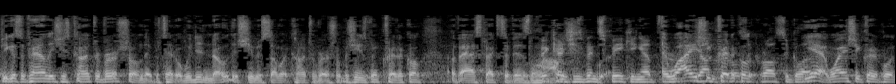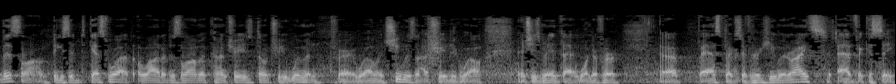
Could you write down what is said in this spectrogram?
Because apparently she's controversial, and they pretend. Well, we didn't know that she was somewhat controversial, but she's been critical of aspects of Islam. Because she's been speaking up for And why is she critical across the globe. Yeah, why is she critical of Islam? Because it, guess what? A lot of Islamic countries don't treat women very well, and she was not treated well, and she's made that one of her uh, aspects of her human rights advocacy.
